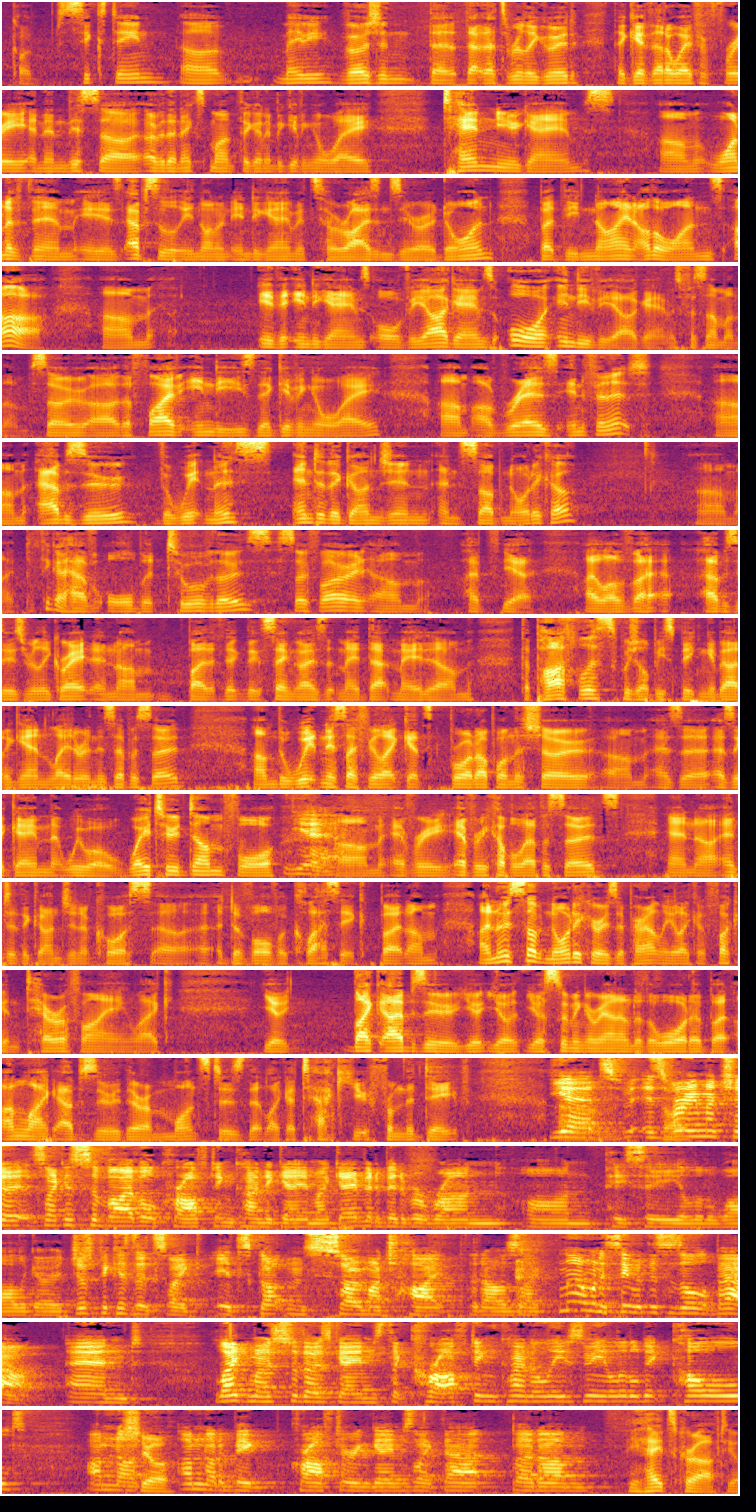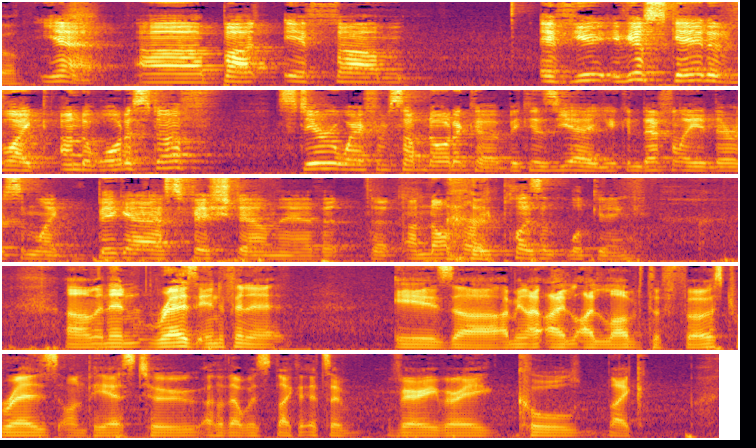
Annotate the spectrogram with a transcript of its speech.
God, 16 uh, maybe version that, that that's really good. They gave that away for free, and then this uh, over the next month they're going to be giving away 10 new games. Um, one of them is absolutely not an indie game; it's Horizon Zero Dawn. But the nine other ones are um, either indie games or VR games or indie VR games for some of them. So uh, the five indies they're giving away um, are Rez Infinite, um, Abzu, The Witness, Enter the Gungeon, and Subnautica. Um, I think I have all but two of those so far. Um, I've, yeah, I love uh, Abzu is really great, and um, by the, the same guys that made that made um, the Pathless, which I'll be speaking about again later in this episode. Um, the Witness, I feel like gets brought up on the show um, as a as a game that we were way too dumb for. Yeah. Um, every every couple episodes, and uh, Enter the Gungeon, of course, uh, a Devolver classic. But um, I know Subnautica is apparently like a fucking terrifying like you like Abzu, you're, you're, you're swimming around under the water, but unlike Abzu, there are monsters that like attack you from the deep. Yeah, Um, it's it's so- very much a it's like a survival crafting kind of game. I gave it a bit of a run on PC a little while ago, just because it's like it's gotten so much hype that I was like, no, I want to see what this is all about. And like most of those games, the crafting kind of leaves me a little bit cold. I'm not Sure. I'm not a big crafter in games like that, but um, He hates craft, you're. yeah. Uh, but if um, if you if you're scared of like underwater stuff, steer away from Subnautica because yeah, you can definitely there are some like big ass fish down there that that are not very pleasant looking. Um, and then Rez Infinite is, uh, I mean, I, I, I loved the first Rez on PS2. I thought that was like, it's a very, very cool, like,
